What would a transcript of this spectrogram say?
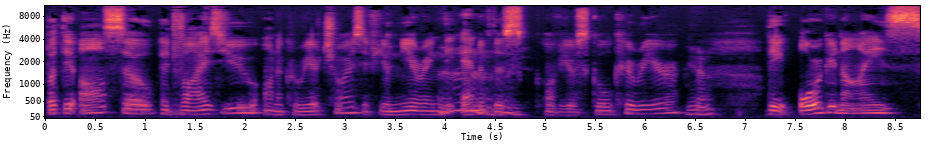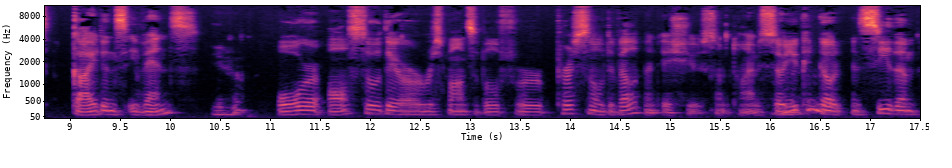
but they also advise you on a career choice if you're nearing the end of this ah. of your school career. yeah, They organize guidance events yeah. or also they are responsible for personal development issues sometimes. So you can go and see them.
